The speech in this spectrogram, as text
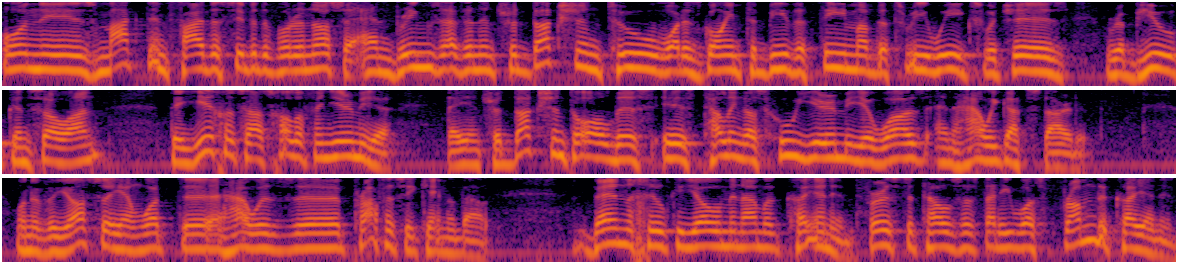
on is maktim farda sibit and brings as an introduction to what is going to be the theme of the three weeks, which is rebuke and so on. The yichus ascholof and Yirmiyah. The introduction to all this is telling us who Yirmiyah was and how he got started. The Yosei and what uh, how his uh, prophecy came about. Ben Chilkiyo Kayanim. First, it tells us that he was from the Kayanim.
